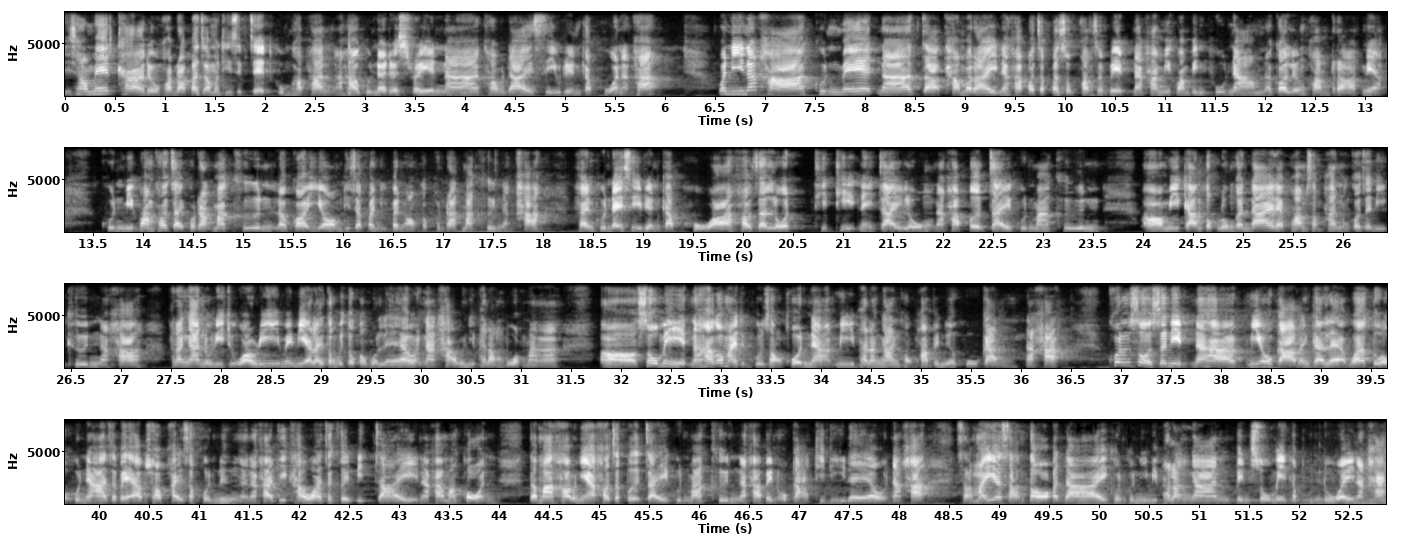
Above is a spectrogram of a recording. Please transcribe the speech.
ดิชาวเมธค่ะดวงความรักประจำวันที่ 17 กุมภาพันธ์นะคะ คุณได้เดอะสเตรนนะ เขาได้ 4 เหรียญกับหัวนะคะ วันนี้นะคะคุณเมษนะจะทำอะไรนะคะ ก็จะประสบความสำเร็จนะคะ มีความเป็นผู้นำแล้วก็เรื่องความรักเนี่ยคุณมีความเข้าใจคนรักมากขึ้น แล้วก็ยอมที่จะปฏิประนอมกับคนรักมากขึ้นนะคะ แฟนคุณได้สี่เหรียญกับหัว เขาจะลดทิฐิในใจลงนะคะ เปิดใจให้คุณมากขึ้นออมีการตกลงกันได้แหละความสัมพันธ์มันก็จะดีขึ้นนะคะ พลังงานโนนี้ทูวอรี่ไม่มีอะไรต้องไปตกกังวลแล้วนะคะ วันนี้พลังบวกมาโซเมดนะคะ ก็หมายถึงคุณสองคนเนี่ยมีพลังงานของความเป็นเนื้อคู่กันนะคะ คนโสดสนิทนะคะ มีโอกาสเหมือนกันแหละว่าตัวคุณเนี่ยอาจจะไปแอบชอบใครสักคนหนึ่งนะคะ ที่เขาอาจจะเคยปิดใจนะคะมาก่อน แต่มาเขาเนี่ยเขาจะเปิดใจให้คุณมากขึ้นนะคะ เป็นโอกาสที่ดีแล้วนะคะ สามารถจะสานต่อกันได้ คนคนนี้มีพลังงานเป็นโซเมตกับคุณด้วยนะคะ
